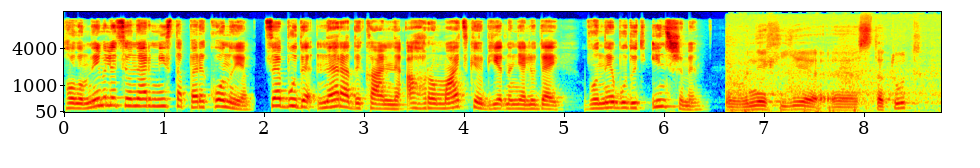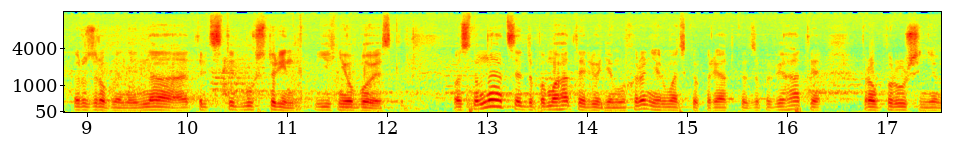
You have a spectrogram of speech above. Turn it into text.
Головний міліціонер міста переконує, це буде не радикальне, а громадське об'єднання людей. Вони будуть іншими. В них є е, статут розроблений на 32 сторінках їхні обов'язки. Основна це допомагати людям в охороні громадського порядку, запобігати правопорушенням,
